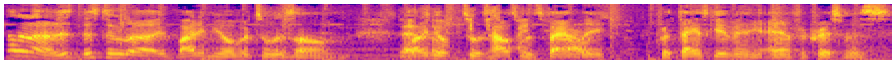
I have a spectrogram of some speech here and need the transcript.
No, no, no. This, this dude uh, invited me over to his um, invited me over to his house with his family for Thanksgiving and for Christmas.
